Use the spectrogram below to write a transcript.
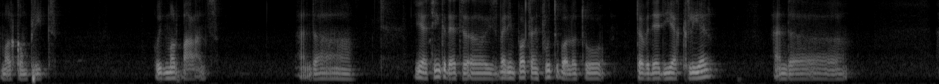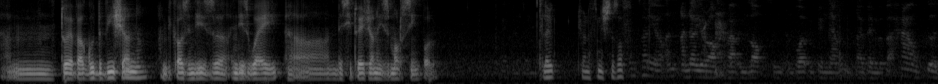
more complete, with more balance, and uh, yeah, I think that uh, it's very important in football to to have the idea clear, and uh, um, to have a good vision, because in this uh, in this way the situation is more simple. Luke, do you want to finish this off? Antonio, I know you're asked about him lots and, and worked with him now since November, but how good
